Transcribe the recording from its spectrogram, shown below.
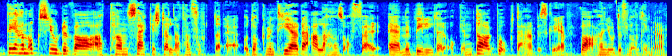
det han också gjorde var att han säkerställde att han fotade och dokumenterade alla hans offer eh, med bilder och en dagbok där han beskrev vad han gjorde för någonting med dem.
